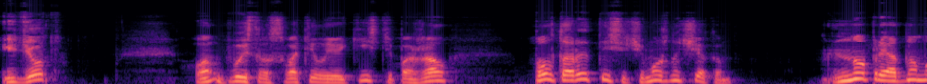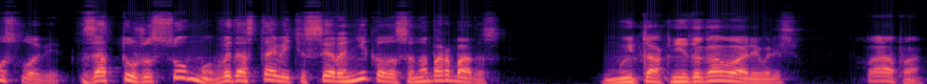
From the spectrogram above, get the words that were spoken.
«Идет?» Он быстро схватил ее кисть и пожал. Полторы тысячи, можно чеком. Но при одном условии. За ту же сумму вы доставите сэра Николаса на Барбадос. Мы так не договаривались. Папа,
